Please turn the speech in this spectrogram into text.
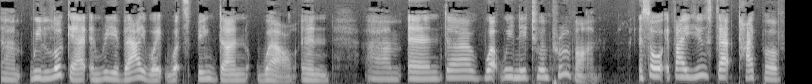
um, we look at and reevaluate what's being done well and um, and uh, what we need to improve on. And so, if I use that type of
